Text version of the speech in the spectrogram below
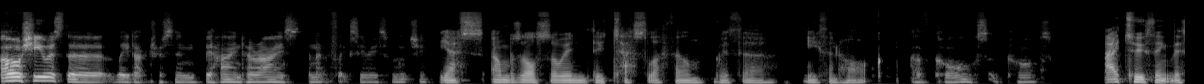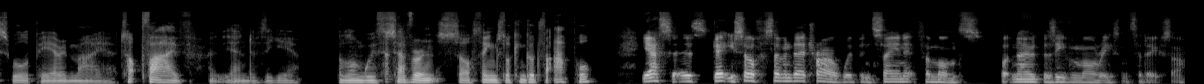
Oh, she was the lead actress in Behind Her Eyes, the Netflix series, wasn't she? Yes, and was also in the Tesla film with uh, Ethan Hawke. Of course, of course. I too think this will appear in my uh, top five at the end of the year, along with Severance. So things looking good for Apple. Yes, it is. Get yourself a seven day trial. We've been saying it for months, but now there's even more reason to do so.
